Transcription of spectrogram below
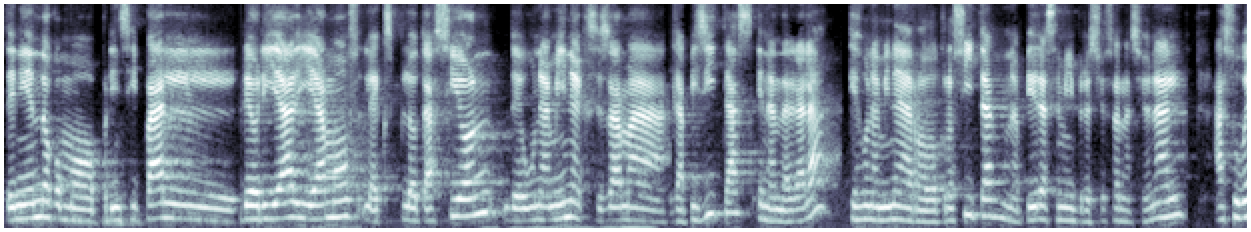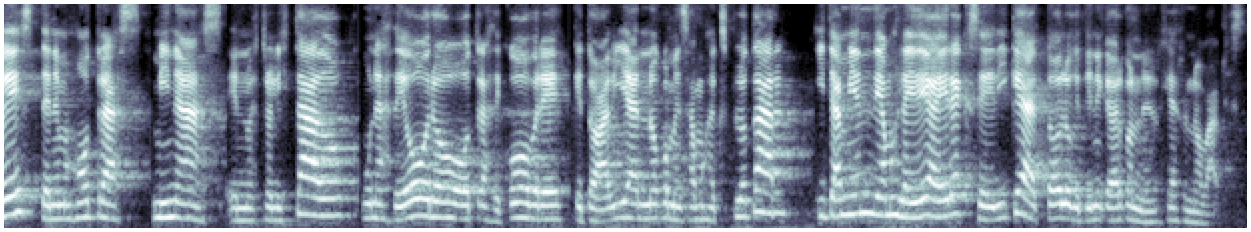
teniendo como principal prioridad, digamos, la explotación de una mina que se llama Capillitas en Andalgalá, que es una mina de rodocrosita, una piedra semipreciosa nacional. A su vez, tenemos otras minas en nuestro listado, unas de oro, otras de cobre, que todavía no comenzamos a explotar. Y también, digamos, la idea era que se dedique a todo lo que tiene que ver con energías renovables.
